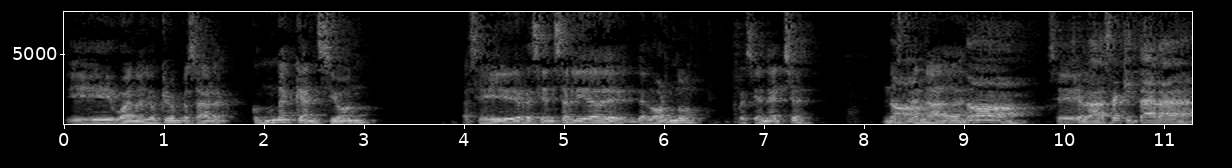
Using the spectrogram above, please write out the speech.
Y bueno, yo quiero empezar con una canción así recién salida de- del horno, recién hecha. No, Estrenada. no, Sí, se la vas a quitar a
